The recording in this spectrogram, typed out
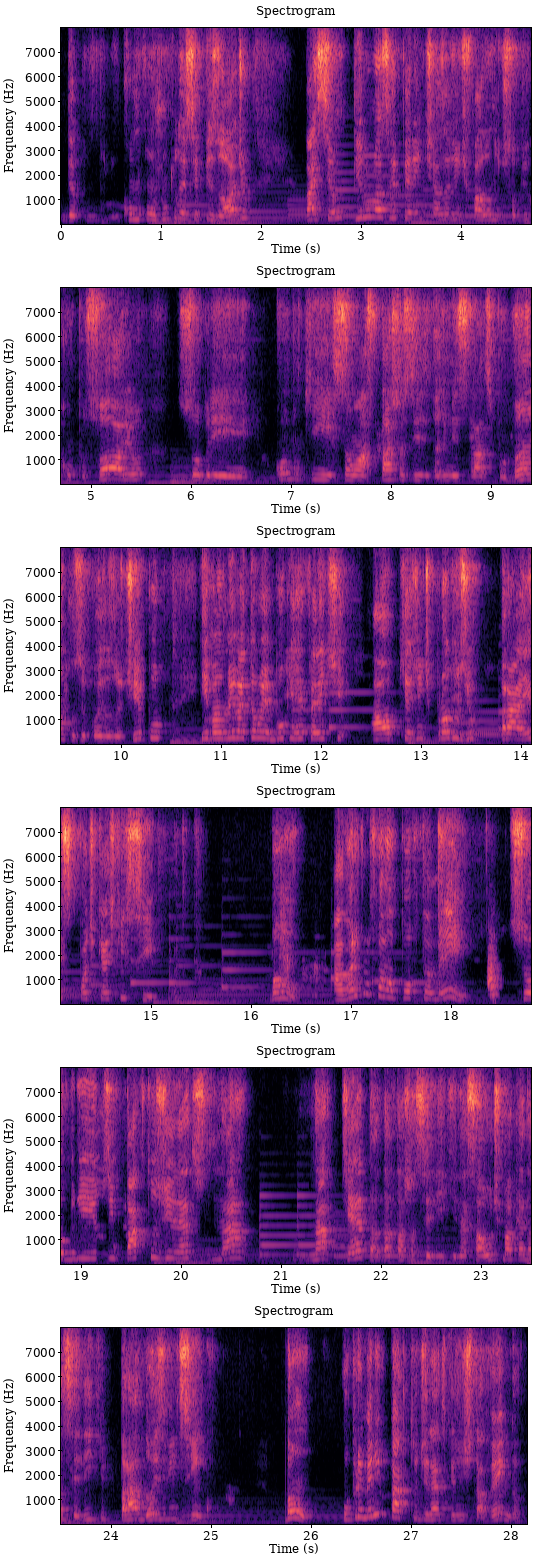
de, como conjunto desse episódio vai ser um pílulas referentes a gente falando sobre compulsório, sobre como que são as taxas administradas por bancos e coisas do tipo. E também vai ter um e-book referente ao que a gente produziu para esse podcast em si. Bom, agora eu quero falar um pouco também sobre os impactos diretos na, na queda da taxa Selic, nessa última queda Selic para 2,25. Bom, o primeiro impacto direto que a gente está vendo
